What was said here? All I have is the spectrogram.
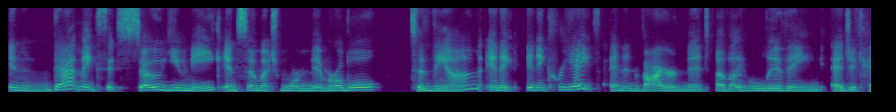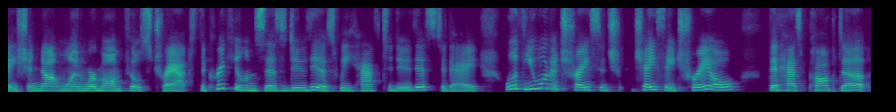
and that makes it so unique and so much more memorable to them and it and it creates an environment of a living education not one where mom feels trapped. The curriculum says do this. We have to do this today. Well if you want to trace a chase a trail that has popped up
